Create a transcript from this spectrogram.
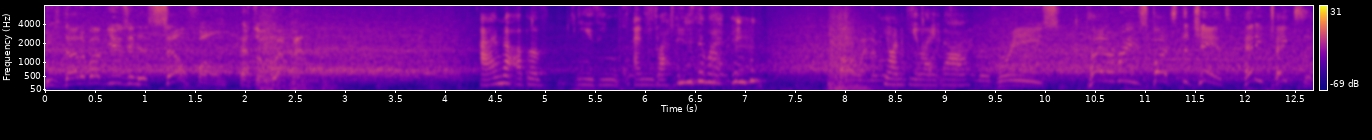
He's not above using his cell phone as a weapon. I'm not above using any weapon as a weapon. Oh, you want to be like that. Tyler Breeze. Tyler Breeze spots the chance, and he takes it.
